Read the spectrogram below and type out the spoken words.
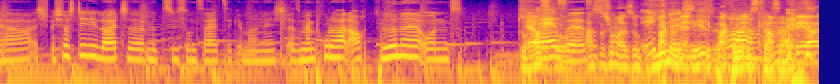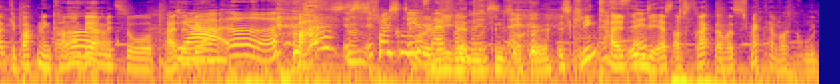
Ja, ich, ich verstehe die Leute mit süß und salzig immer nicht. Also mein Bruder hat auch Birne und Du Käse. hast- Es Hast ist du schon mal so gebackenen, Käse. gebackenen Oh. Camembert, gebackenen Camembert mit so Preiselbeeren? Ja, äh. Was? Ich, Das ist ich voll verstehe cool. es einfach Ja, nicht. ich es klingt halt ist irgendwie erst abstrakt, aber es schmeckt einfach gut.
